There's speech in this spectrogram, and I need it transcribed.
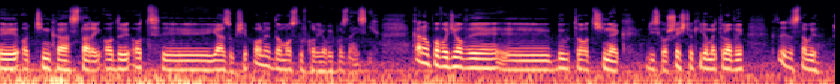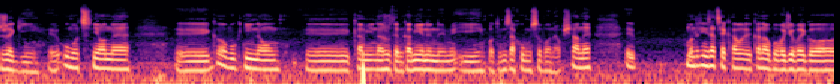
y, odcinka Starej Odry od Jazu Psiepole do mostów kolejowych poznańskich. Kanał powodziowy był to odcinek blisko 6-kilometrowy, który zostały brzegi umocnione gołowłókniną, narzutem kamiennym i potem zahumusowane, obsiane. Modernizacja kanału powodziowego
